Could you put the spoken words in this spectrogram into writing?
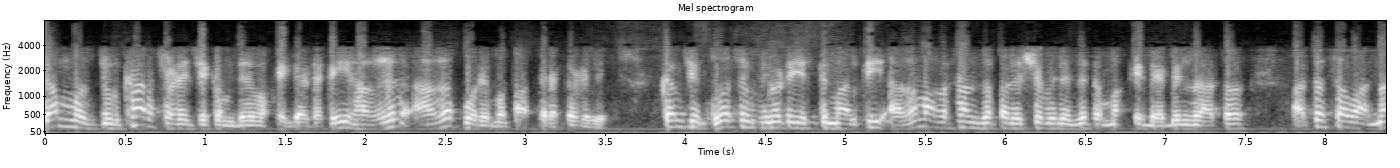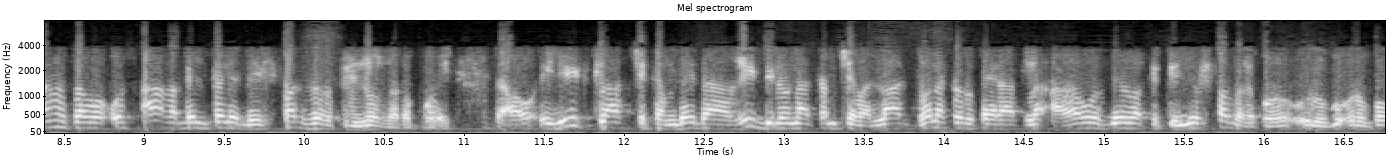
کم مزدور کار سره چې کوم دی وخت ګټه کوي هغه هغه پورې متاثر کړي کوم چې 200 یونټ استعمال کوي هغه مغسان ځپل شوی دی ځکه مخکې د بل راته اته سو نه سو اوس هغه بل تل د شپږ زره پنځو زره پورې او الیټ کلاس چې کوم دی دا غي بلونه کم چې ولا 2 لک روپۍ راتله هغه اوس دی وخت پنځو شپږ لک روپو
